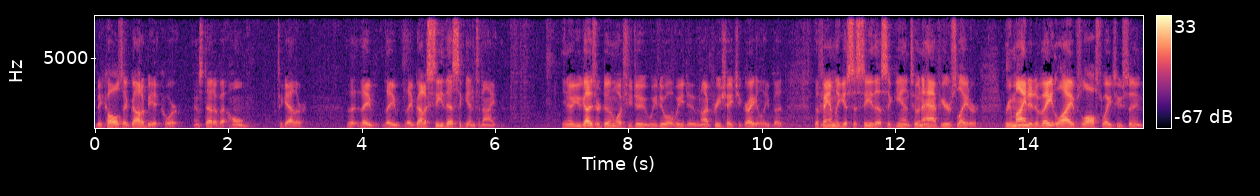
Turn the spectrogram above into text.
because they've got to be at court instead of at home together. They've, they've, they've got to see this again tonight. You know, you guys are doing what you do. We do what we do. And I appreciate you greatly. But the family gets to see this again two and a half years later, reminded of eight lives lost way too soon,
